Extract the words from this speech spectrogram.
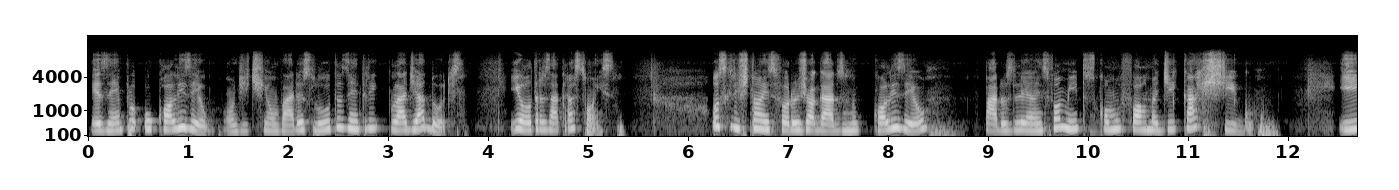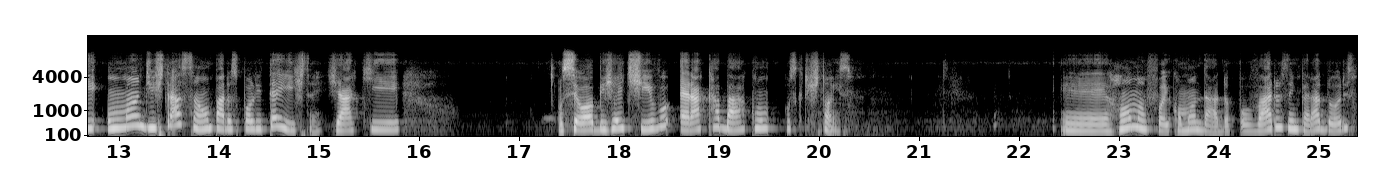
Exemplo, o Coliseu, onde tinham várias lutas entre gladiadores e outras atrações. Os cristãos foram jogados no Coliseu para os leões famintos como forma de castigo e uma distração para os politeístas, já que o seu objetivo era acabar com os cristãos. É, Roma foi comandada por vários imperadores,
